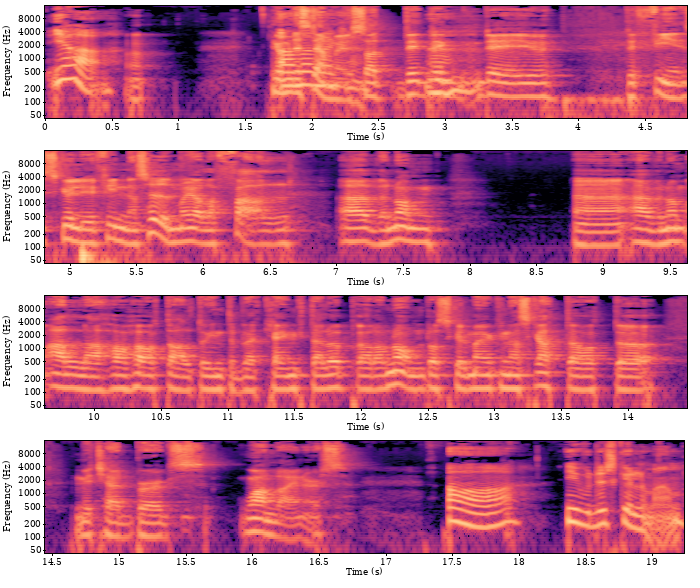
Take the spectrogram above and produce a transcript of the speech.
Ja. Jo Ja, men det men stämmer ju. Så att det, det, det är ju... Det skulle ju finnas humor i alla fall. Även om... eh, även om alla har hört allt och inte blivit kränkta eller upprörda av någon. Då skulle man ju kunna skratta åt uh, Mitch Hedbergs one-liners. Ja, jo det skulle man.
